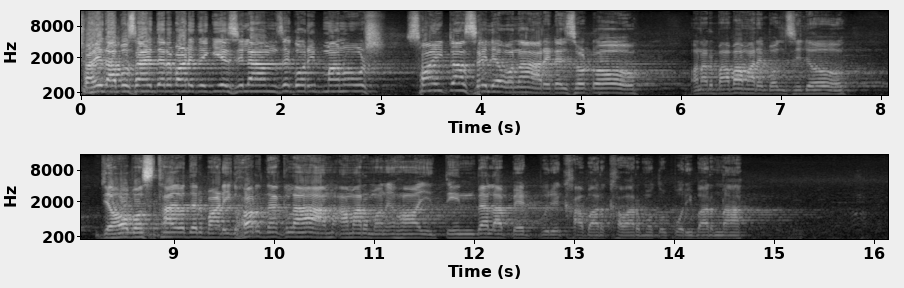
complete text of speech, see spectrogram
শহীদ আবু সাহেদের বাড়িতে গিয়েছিলাম যে গরিব মানুষ, ছয়টা ছেলে ওনার, এটাই ছোট। ওনার বাবা মারে বলছিল, যে অবস্থায় ওদের বাড়ি ঘর দেখলাম, আমার মনে হয় তিন বেলা পেট পুরে খাবার খাওয়ার মতো পরিবার না।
